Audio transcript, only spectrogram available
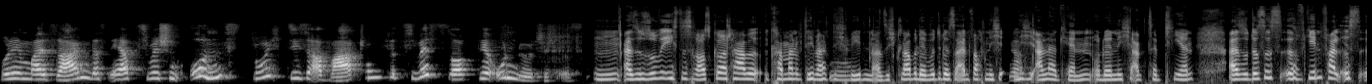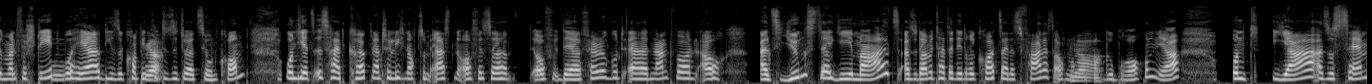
und ihm mal sagen, dass er zwischen uns durch diese Erwartung für Zwist sorgt, der unnötig ist. Mhm also so wie ich das rausgehört habe, kann man mit dem halt nicht mhm. reden. Also ich glaube, der würde das einfach nicht, ja. nicht anerkennen oder nicht akzeptieren. Also das ist auf jeden Fall ist, man versteht, mhm. woher diese komplizierte ja. Situation kommt. Und jetzt ist halt Kirk natürlich noch zum ersten Officer auf der Farragut ernannt worden, auch als jüngster jemals. Also damit hat er den Rekord seines Vaters auch noch ja. gebrochen, ja. Und ja, also Sam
